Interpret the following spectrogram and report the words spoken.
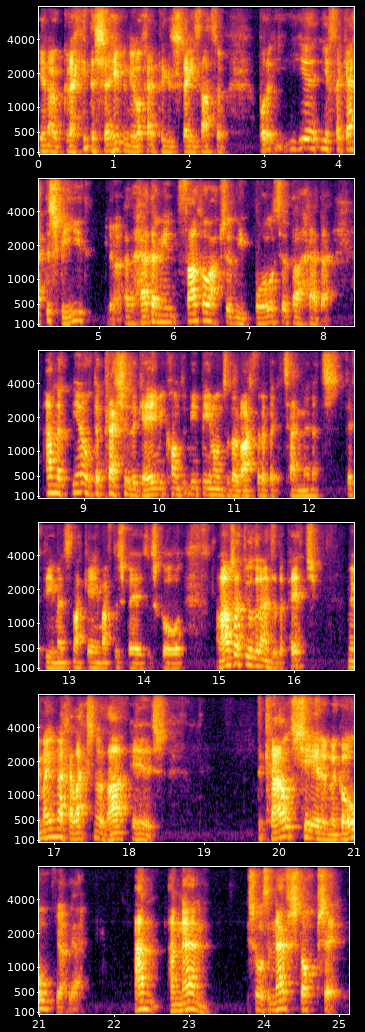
you know, great the save, and you look at things straight at him, but you you forget the speed Yeah. at the header. I mean, Falco absolutely bulleted that header. And the you know the pressure of the game, he can't he'd been under the rack for about ten minutes, fifteen minutes in that game after Spurs had scored. And I was at the other end of the pitch. My main recollection of that is the crowd cheering the goal. Yeah. Yeah. And and then sort of Nev stops it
